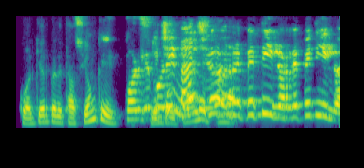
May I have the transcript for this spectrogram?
Cualquier prestación que... Porque- y cuando yo, repetilo, repetilo.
